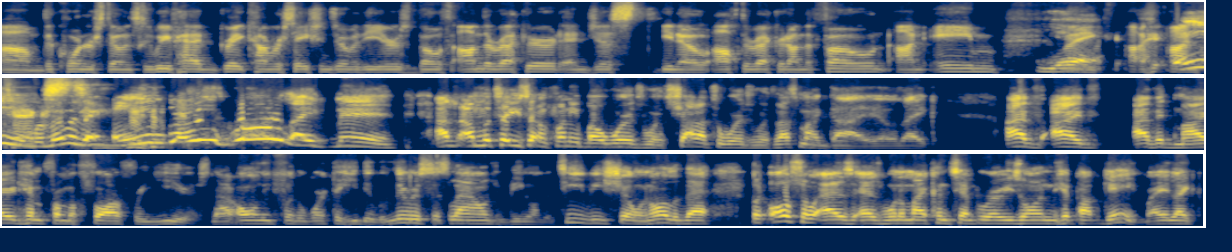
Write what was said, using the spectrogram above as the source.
um, the cornerstones because we've had great conversations over the years, both on the record and just you know off the record on the phone, on AIM, yeah, like, on AIM. Text. Remember the AIM days, bro? Like, man, I, I'm gonna tell you something funny about Wordsworth. Shout out to Wordsworth. That's my guy, yo. Like, I've I've I've admired him from afar for years, not only for the work that he did with Lyricist Lounge and being on the TV show and all of that, but also as as one of my contemporaries on Hip Hop Game, right? Like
